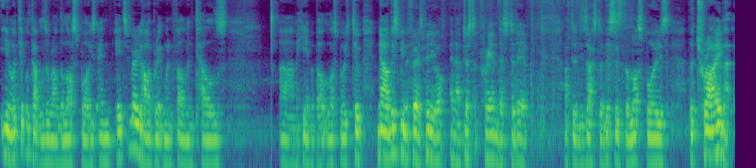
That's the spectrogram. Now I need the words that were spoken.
you know it tipple tapples around the Lost Boys, and it's very heartbreaking when Feldman tells um, Haim about Lost Boys Two. Now, this being the first video, and I've just framed this today after the disaster. This is the Lost Boys, the tribe,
